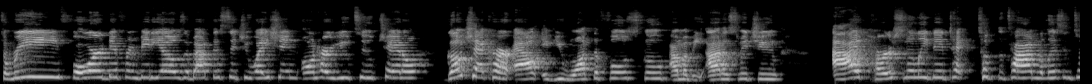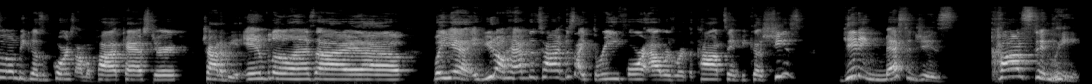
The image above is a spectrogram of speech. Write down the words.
three, four different videos about this situation on her YouTube channel. Go check her out if you want the full scoop. I'm gonna be honest with you. I personally did take took the time to listen to them because, of course, I'm a podcaster trying to be an influencer. Know? But yeah, if you don't have the time, it's like three, four hours worth of content because she's getting messages constantly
